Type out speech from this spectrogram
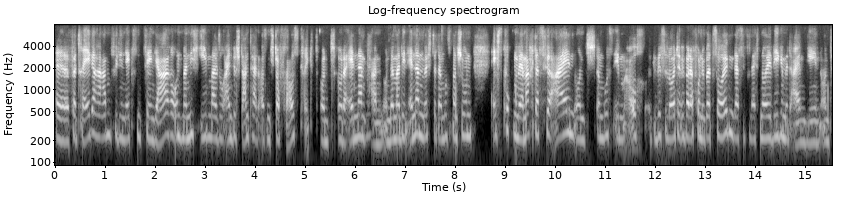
äh, Verträge haben für die nächsten zehn Jahre und man nicht eben mal so einen Bestandteil aus dem Stoff rauskriegt und oder ändern mhm. kann. Und wenn man den ändern möchte, dann muss man schon echt gucken, wer macht das für einen und äh, muss eben auch gewisse Leute über davon überzeugen, dass sie vielleicht neue Wege mit einem gehen. Und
